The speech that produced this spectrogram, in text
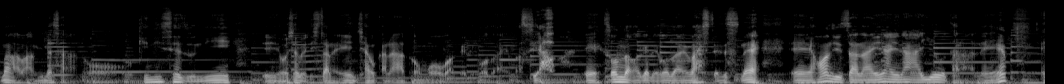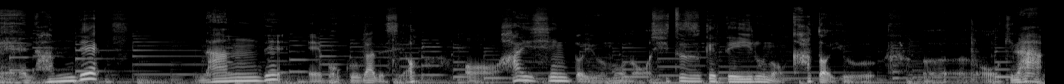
まあまあ皆さん、あの、気にせずに、えー、おしゃべりしたらええんちゃうかなと思うわけでございますよ。えー、そんなわけでございましてですね、え本日はないないな言うたらね、えなんで、なんで、え僕がですよ、配信というものをし続けているのかという大きな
